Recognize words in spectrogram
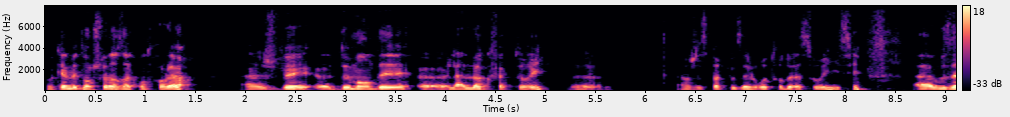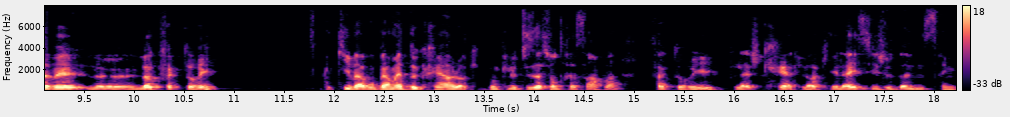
Donc admettons que je sois dans un contrôleur, euh, je vais euh, demander la Lock Factory. alors j'espère que vous avez le retour de la souris ici. vous avez le Lock Factory, qui va vous permettre de créer un lock. Donc l'utilisation très simple, hein. factory, flèche, create lock, et là ici je donne une string.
